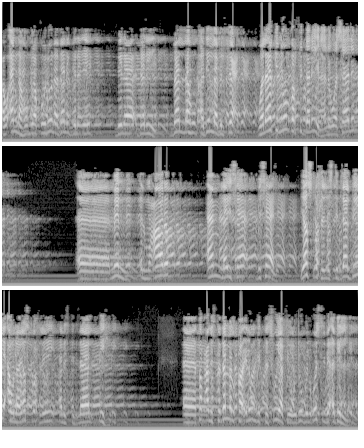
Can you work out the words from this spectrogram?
أو أنهم يقولون ذلك بلا إيه؟ بلا دليل بل لهم أدلة بالفعل ولكن ينظر في الدليل هل هو سالم من المعارض أم ليس بسالم؟ يصلح للاستدلال به أو لا يصلح للاستدلال به. آه، طبعا استدل القائلون بالتسوية في وجوب الغسل بأدلة.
